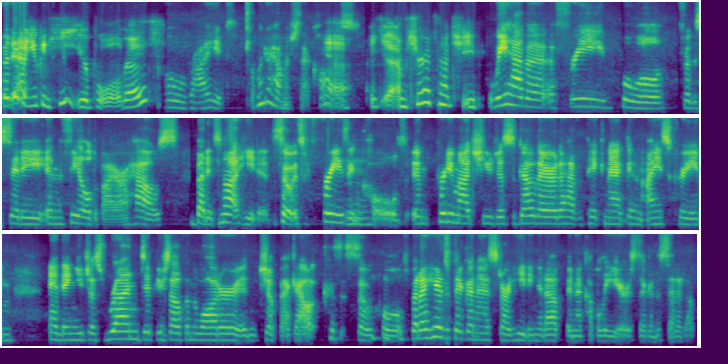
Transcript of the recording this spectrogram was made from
But, yeah, at, you can heat your pool, right? Oh, right. I wonder how much that costs. Yeah, yeah I'm sure it's not cheap. We have a, a free pool for the city in the field by our house, but it's not heated. So it's freezing mm. cold. And pretty much you just go there to have a picnic, get an ice cream and then you just run, dip yourself in the water, and jump back out because it's so cold. but I hear that they're going to start heating it up in a couple of years. They're going to set it up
